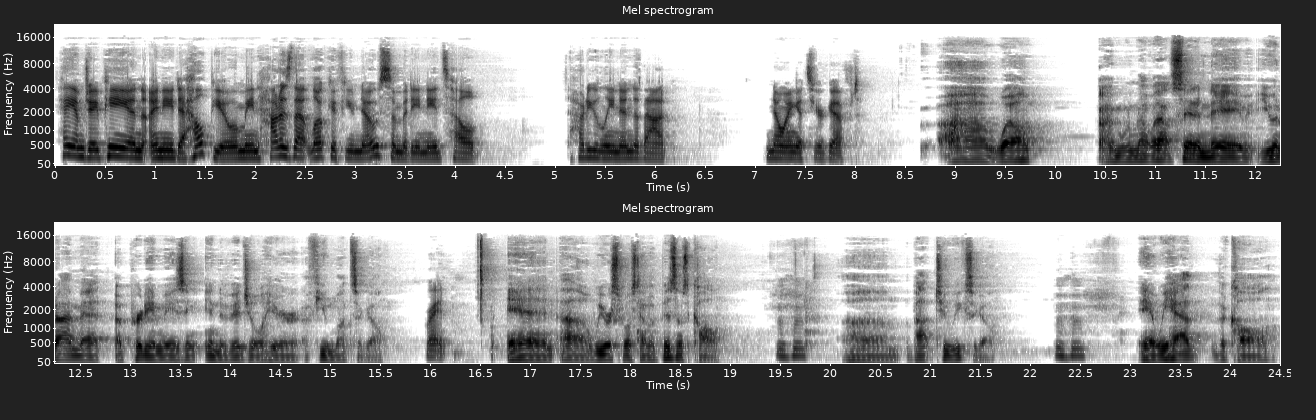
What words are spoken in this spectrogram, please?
hey, I'm JP and I need to help you? I mean, how does that look if you know somebody needs help? How do you lean into that knowing it's your gift? Uh, well, I'm not without saying a name. You and I met a pretty amazing individual here a few months ago. Right. And uh, we were supposed to have a business call mm-hmm. um, about two weeks ago. Mm-hmm. And we had the call,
